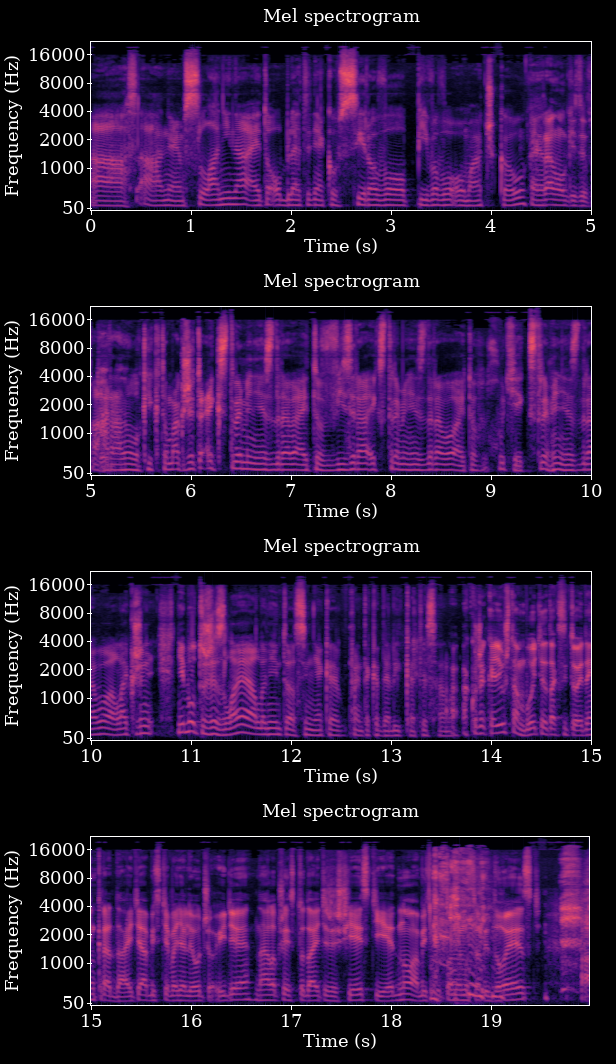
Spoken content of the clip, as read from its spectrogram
a, a neviem, slanina a je to obliate nejakou syrovo pivovou omáčkou. Aj hranolky sú v A tom. hranolky k tomu, akože to je extrémne nezdravé, aj to vyzerá extrémne nezdravo, aj to chutí extrémne nezdravo, ale akože nebolo to, že zlé, ale nie je to asi nejaká úplne taká delikatesa. No. Akože keď už tam budete, tak si to jedenkrát dajte, aby ste vedeli, o čo ide. Najlepšie si to dajte, že šiesti jedno, aby ste to nemuseli dojesť. A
